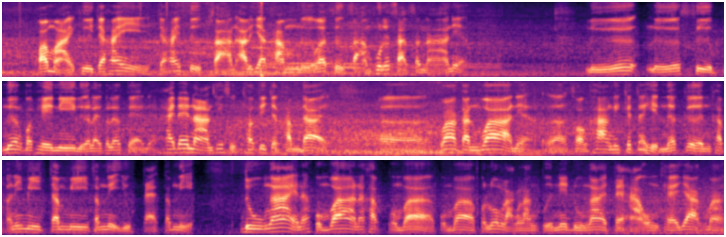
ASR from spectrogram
ๆความหมายคือจะให้จะให้สืบสารอารยธรรม หรือว่าสืบสารพุทธศาสนาเนี่ยหรือหรือสืบเนื่องประเพณีหรืออะไรก็แล้วแต่เนี่ยให้ได้นานที่สุดเท่าที่จะทำได้ว่ากันว่าเนี่ยสองข้างนี้ก็จะเห็นเนื้อเกินครับ อันนี้มีจะมีตำหนิอยู่แปดตำหนิ ดูง่ายนะผมว่านะครับผมว่าผมว่าพระล่วงหลังลังปืนนี่ดูง่ายแต่หาองค์แท้ยากมาก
